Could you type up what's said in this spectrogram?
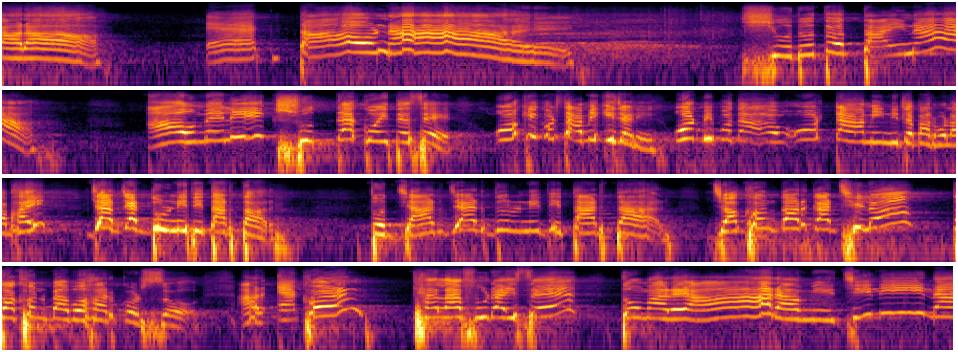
কারা? একটাও নাই। শুধু তো তাই না, আওয়ামী লীগ সুদ্দা কইতেছে। ও কি করছে আমি কি জানি? ওর বিপদ, ওরটা আমি নিতে পারব না ভাই। যার যার দুর্নীতি তার তার। তো যার যার দুর্নীতি তার তার। যখন দরকার ছিল, তখন ব্যবহার করছ। আর এখন খেলা ফুরাইছে, তোমারে আর আমি চিনি না।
